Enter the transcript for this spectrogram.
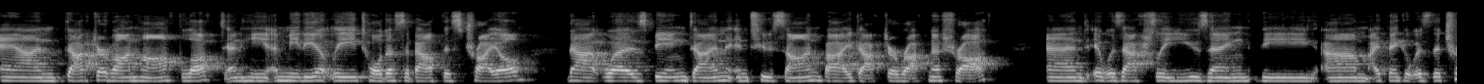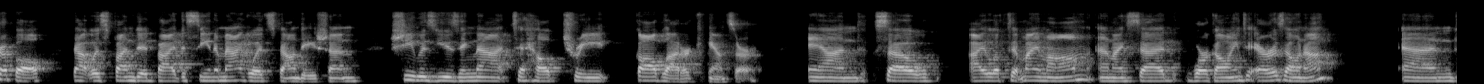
And Dr. Von Hoff looked and he immediately told us about this trial that was being done in Tucson by Dr. Rachna Shroff. and it was actually using the um, i think it was the triple that was funded by the seena magowitz foundation. She was using that to help treat gallbladder cancer. And so i looked at my mom and i said we're going to arizona. And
